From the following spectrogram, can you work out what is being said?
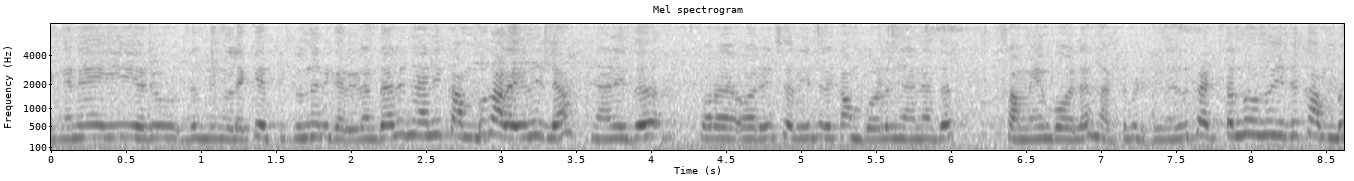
എങ്ങനെ ഈ ഒരു ഇത് നിങ്ങളിലേക്ക് എത്തിക്കുമെന്ന് എനിക്കറിയില്ല. എന്തായാലും ഞാൻ ഈ കമ്പ് കളയുന്നില്ല. ഞാനിത് കുറേ ഓരോ ചെറിയ ചെറിയ കമ്പുകൾ ഞാനത് സമയം പോലെ നട്ടുപിടിക്കുന്നു. ഇത് പെട്ടെന്നൊന്നും ഇതിന്റെ കമ്പ്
